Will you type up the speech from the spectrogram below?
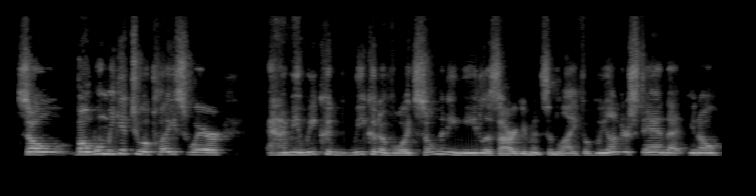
So, but when we get to a place where and i mean we could we could avoid so many needless arguments in life if we understand that you know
